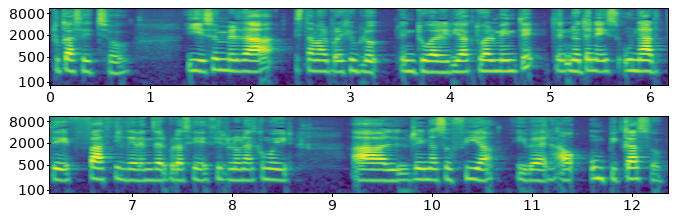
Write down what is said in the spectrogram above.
¿Tú qué has hecho? Y eso en verdad está mal. Por ejemplo, en tu galería actualmente no tenéis un arte fácil de vender, por así decirlo. No es como ir al Reina Sofía y ver a un Picasso,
